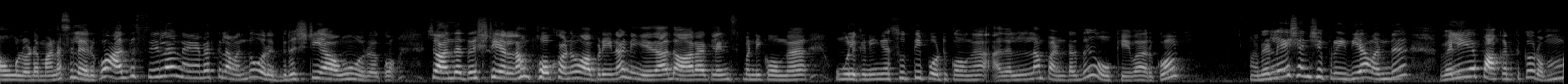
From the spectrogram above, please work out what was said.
அவங்களோட மனசில் இருக்கும். அது சில நேரத்தில் வந்து ஒரு திருஷ்டியாகவும் இருக்கும். ஸோ அந்த திருஷ்டியெல்லாம் போக்கணும் அப்படின்னா நீங்கள் ஏதாவது ஆரா கிளென்ஸ் பண்ணிக்கோங்க. உங்களுக்கு நீங்கள் சுற்றி போட்டு போட்டுக்கோங்க அதெல்லாம் பண்ணுறது ஓகேவாக இருக்கும். ரிலேஷன்ஷிப் ரீதியாக வந்து வெளியே பார்க்குறதுக்கு ரொம்ப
